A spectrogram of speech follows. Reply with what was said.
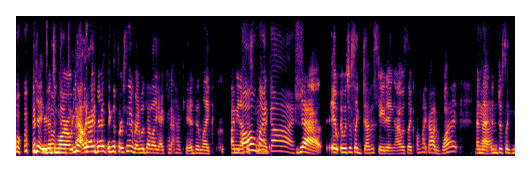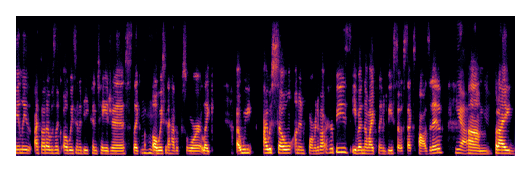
yeah, you're dead tomorrow. Yeah, like I read like the first thing I read was that like I couldn't have kids and like I mean at this Oh point my like gosh. yeah, it, it was just like devastating. I was like, oh my God, what? And that, and just like mainly, I thought I was like always going to be contagious, like Mhm. always going to have a sore. Like, uh, we, I was so uninformed about herpes, even though I claimed to be so sex positive. Yeah. Um, but I,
